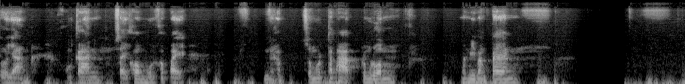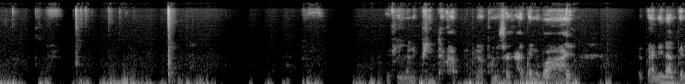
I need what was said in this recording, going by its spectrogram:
ตัวอย่างของการใส่ข้อมูลเข้าไปนะครับ สมมติถ้าภาพรวมๆมันมีบางแปลงพิมพ์มันผิดนะครับ แล้วตรงนี้จะกลายเป็น y แต่อันนี้ดันเป็น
